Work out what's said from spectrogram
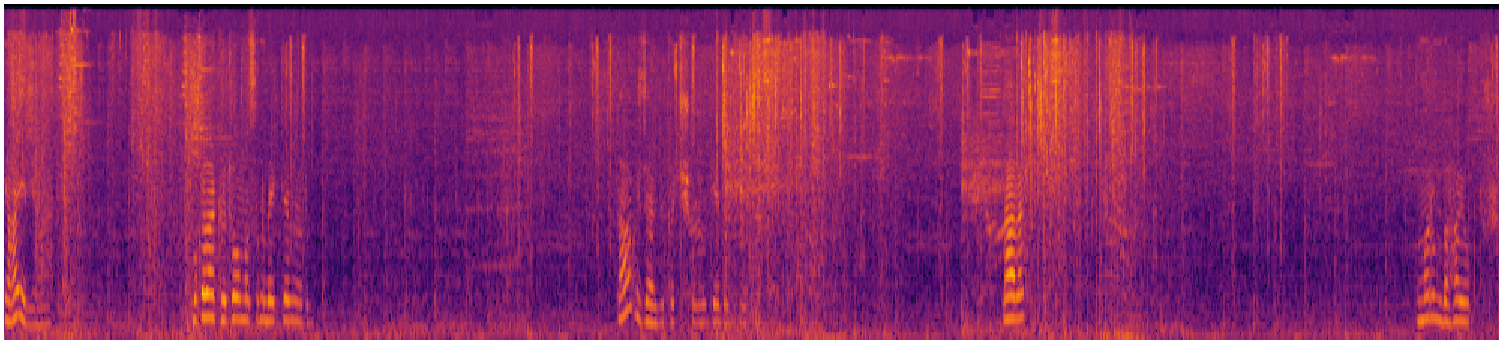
Ya hayır ya. Bu kadar kötü olmasını beklemiyordum. Daha güzel bir kaçış olur diye bekliyorum. Ne haber? Umarım daha yoktur.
